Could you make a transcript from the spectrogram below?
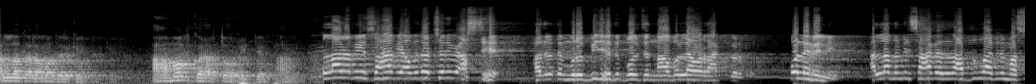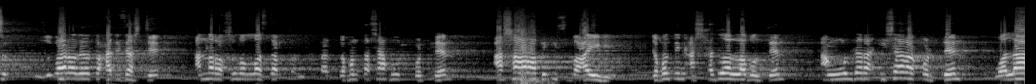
আল্লাহ তালা আমাদেরকে আমল করার তৌফিক দেন আমি আল্লাহ নবী, সাহাবি আবুদার শরীফ আসছে। হযরতে মুরব্বী যেহেতু বলছেন, না বললে আবার রাগ করবে। বলে ফেলি। আল্লাহ নবীর সাহাবি আব্দুল্লাহ হাদিস আসছে, আন্না ওয়াসাল্লাম যখন তাশাহুদ করতেন যখন তিনি আসাদু আল্লাহ বলতেন, আঙ্গুল দ্বারা ইশারা করতেন, ওয়ালা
